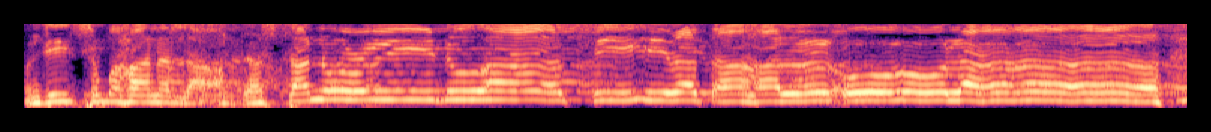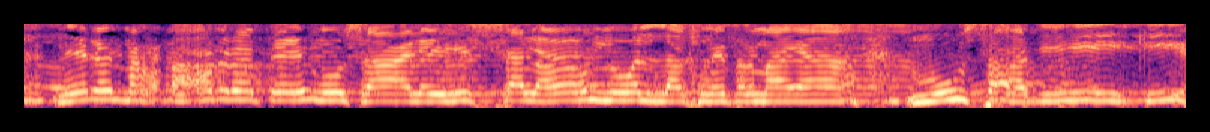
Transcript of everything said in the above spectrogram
جی سبحان اللہ۔ سنعیدها سیرتها الاولا میرے حضرت موسیٰ علیہ السلام نو اللہ نے فرمایا، موسیٰ جی کی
